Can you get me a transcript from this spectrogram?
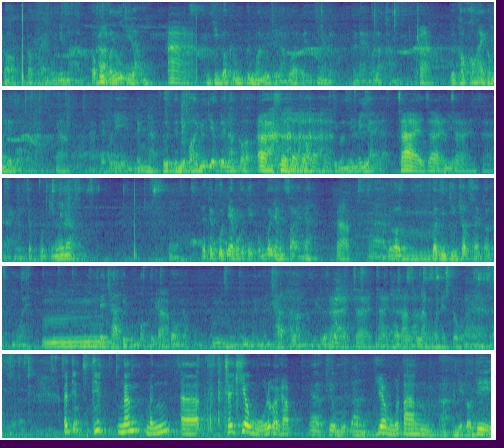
ก็ก็แขวนองค์นี้มา ก็เพิ่งครับ มารู้ทีหลัง อ่า จริงๆก็เพิ่งเพิ่งมารู้ทีหลังว่าเป็นสมเด็จพระแนนวัดระฆังครับ คือเขาเขาให้เขาไม่ได้บอกอะไรครับ นะแต่พอดีเห็นเล็กนะคือเดี๋ยวนี้พออายุเยอะขึ้นนะก็อ่า เริ่มชอบที่มันไม่ไม่ใหญ่แล้วใช่ใช่ใช่ใช่ อะมันตะกรุดอย่างนี้นะเนี่ยแต่ตะกรุดเนี่ยปกติผมก็ยังใส่นะครับ อ่าแล้วก็ก็จริงๆ ชอบใส่ตอนฝึกมวยอืมันมได้ ชาร์จที่ผมบอกเป็นครับโต้งนะมันอืมมันมันมันชาร์จพลังมันไปด้วยใช่ใช่ใช่ชาร์จพลังไว้ในตัวอ่าครับไอ้ที่ที่นั้นเหมือนเอ่อใช้เคี่ยวหมูหรือเปล่าครับเนี่ยเครื่องบูตันเคี่ยวหมูตันอ่าอันนี้ตัวที่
